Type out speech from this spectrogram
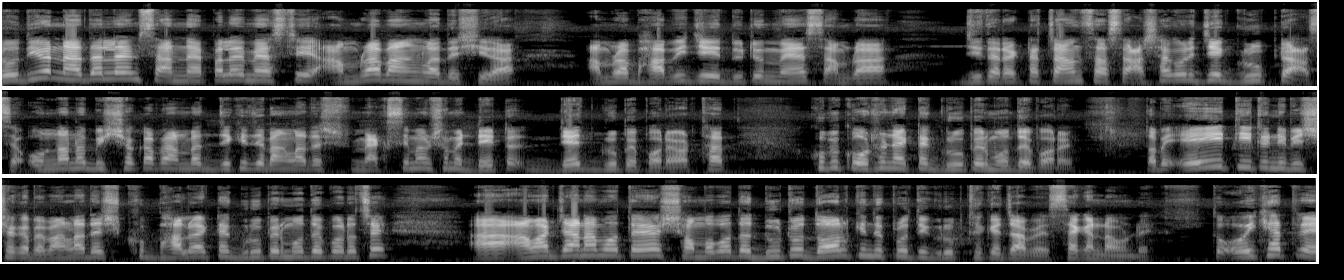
যদিও নেদারল্যান্ডস আর নেপালের ম্যাচটি আমরা বাংলাদেশিরা, আমরা ভাবি যে দুটো ম্যাচ আমরা জিতার একটা চান্স আছে। আশা করি যে গ্রুপটা আছে। অন্যান্য বিশ্বকাপে আমরা দেখি যে বাংলাদেশ ম্যাক্সিমাম সময় ডেট ডেট গ্রুপে পড়ে, অর্থাৎ খুবই কঠিন একটা গ্রুপের মধ্যে পড়ে। তবে এই টি টোয়েন্টি বিশ্বকাপে বাংলাদেশ খুব ভালো একটা গ্রুপের মধ্যে পড়েছে। আমার জানা মতে সম্ভবত দুটো দল কিন্তু প্রতি গ্রুপ থেকে যাবে সেকেন্ড রাউন্ডে তো ওই ক্ষেত্রে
